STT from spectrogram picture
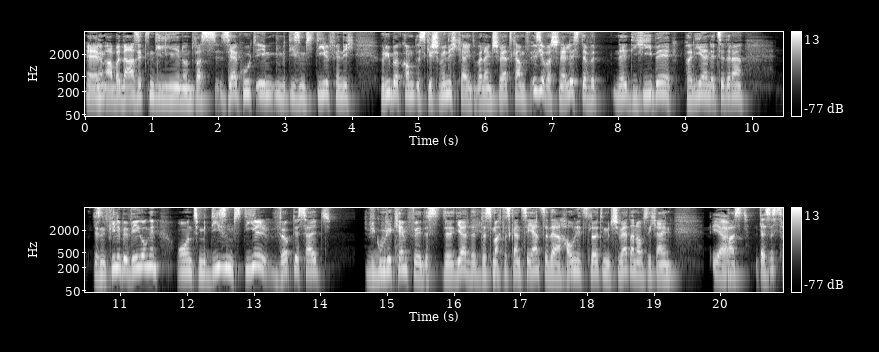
Ähm, ja. Aber da sitzen die Linien und was sehr gut eben mit diesem Stil, finde ich, rüberkommt, ist Geschwindigkeit, weil ein Schwertkampf ist ja was Schnelles, der wird ne, die Hiebe parieren etc. Das sind viele Bewegungen und mit diesem Stil wirkt es halt wie gute Kämpfe. Das, das ja, das macht das Ganze ernster. Da hauen jetzt Leute mit Schwertern auf sich ein. Ja, Passt. das ist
